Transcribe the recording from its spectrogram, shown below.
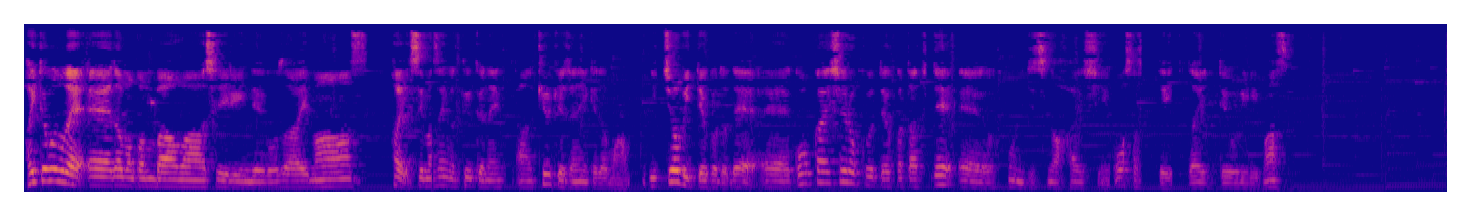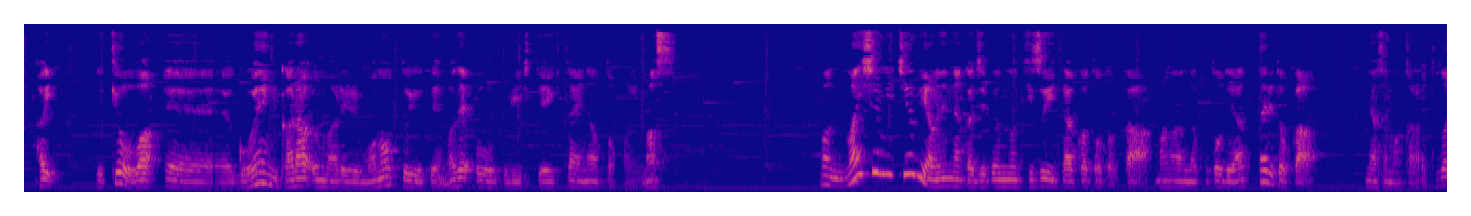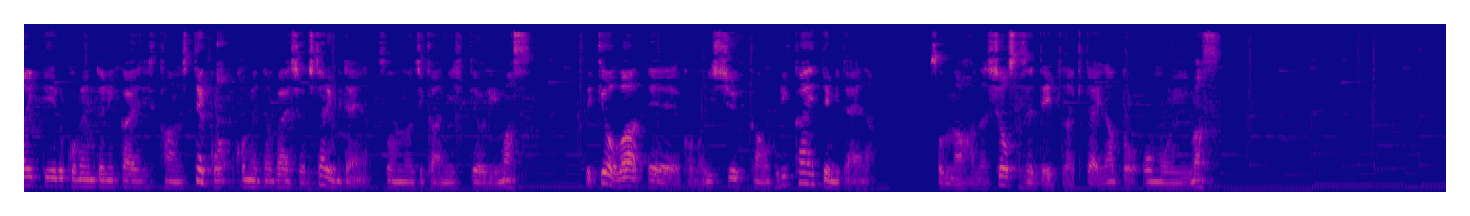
はい、ということで、えー、どうもこんばんは、シーリンでございます。はい、すいませんが、急遽ね、あ急遽じゃないけど、まあ、日曜日ということで、えー、公開収録という形で、えー、本日の配信をさせていただいております。はい。で今日は、えー、ご縁から生まれるものというテーマでお送りしていきたいなと思います。まあ、毎週日曜日はね、なんか自分の気づいたこととか、学んだことであったりとか、皆様からいただいているコメントに関してココメント返しをしたりみたいな、そんな時間にしております。で、今日は、えー、この一週間を振り返ってみたいな、そんなお話をさせていただきたいなと思います。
